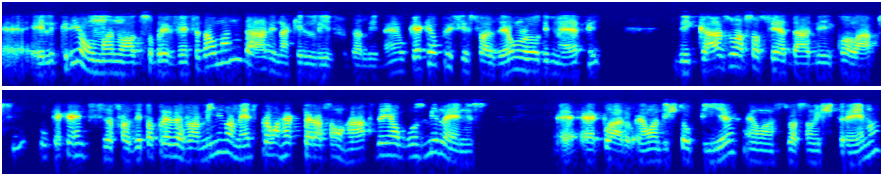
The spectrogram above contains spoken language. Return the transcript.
É, ele criou um manual de sobrevivência da humanidade naquele livro dali, né? O que é que eu preciso fazer? É um roadmap de caso a sociedade colapse, o que é que a gente precisa fazer para preservar minimamente para uma recuperação rápida em alguns milênios é, é, claro, é uma distopia, é uma situação extrema,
